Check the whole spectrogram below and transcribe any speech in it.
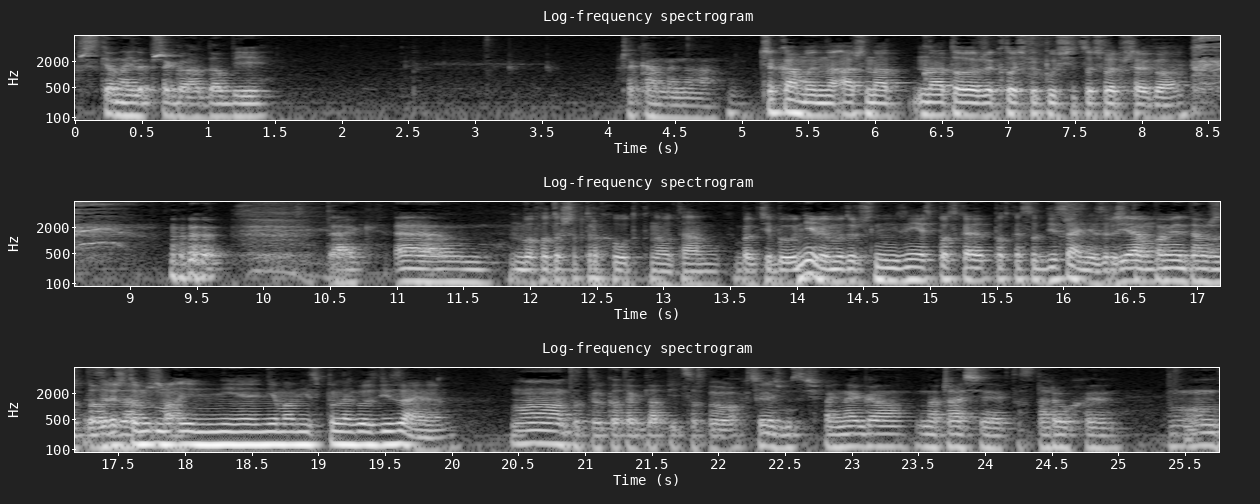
Wszystkiego najlepszego Adobe. Czekamy na Czekamy na, aż na, na to, że ktoś wypuści coś lepszego, Tak. em, bo Photoshop trochę utknął tam chyba gdzie był. Nie wiem, bo to już nie, jest podcast, o designie, zresztą, ja pamiętam, że to zresztą ma, nie, nie mam nic wspólnego z designem. No, to tylko tak dla pizzo było. Chcieliśmy coś fajnego na czasie, jak to staruchy. Mm,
